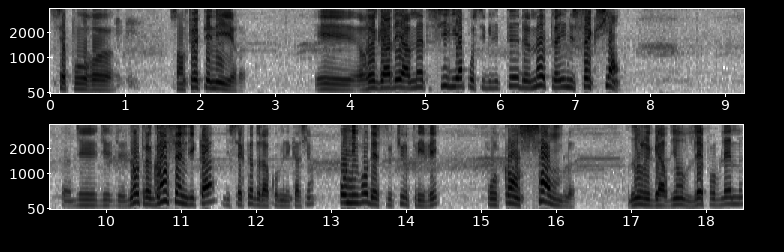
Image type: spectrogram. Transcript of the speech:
C'est pour euh, s'entretenir et regarder à mettre, s'il y a possibilité de mettre une section euh, de notre grand syndicat du secteur de la communication au niveau des structures privées pour qu'ensemble, nous regardions les problèmes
